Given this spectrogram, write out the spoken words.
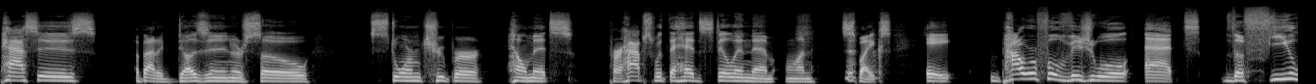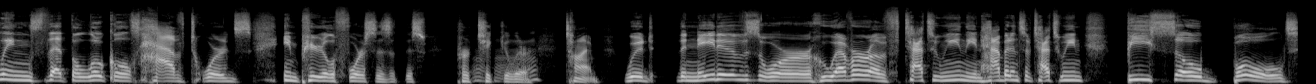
passes about a dozen or so stormtrooper helmets, perhaps with the heads still in them on spikes. a powerful visual at the feelings that the locals have towards imperial forces at this particular Mhm. time. Would the natives or whoever of Tatooine, the inhabitants of Tatooine, be so bold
